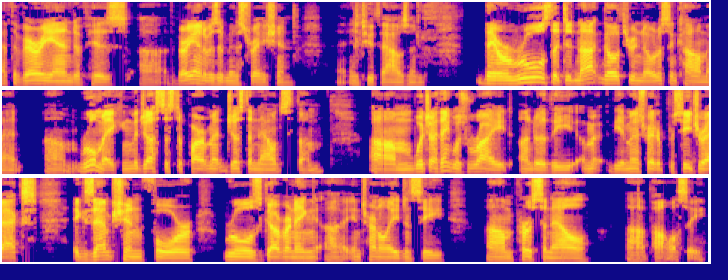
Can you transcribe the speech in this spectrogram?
at the very end of his uh, the very end of his administration in 2000. They were rules that did not go through notice and comment um, rulemaking. The Justice Department just announced them. Um, which I think was right under the the Administrative Procedure Act's exemption for rules governing uh, internal agency um, personnel uh, policy.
